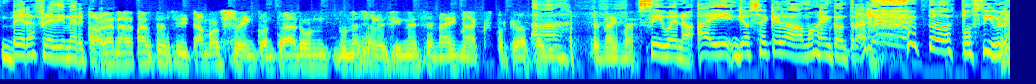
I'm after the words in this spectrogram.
ver a Freddie Mercury. Ahora nada más necesitamos encontrar un, una sala de cines en IMAX porque va a ser ah. en IMAX. Sí, bueno, ahí yo sé que la vamos a encontrar. Todo es posible.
